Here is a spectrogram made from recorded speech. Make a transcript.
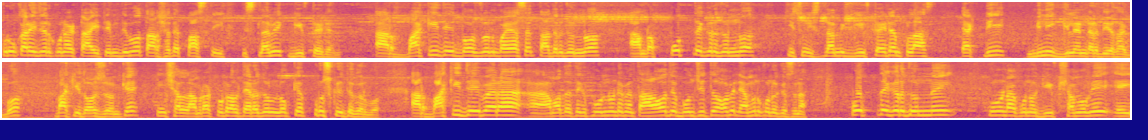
ক্রোকারিজের কোনো একটা আইটেম দিব, তার সাথে পাঁচটি ইসলামিক গিফট আইটেম। আর বাকি যে দশজন ভাই আছে, তাদের জন্য আমরা প্রত্যেকের জন্য কিছু ইসলামিক গিফট আইটেম প্লাস একটি মিনি গ্লেন্ডার দিয়ে থাকব। বাকি দশজনকে ইনশাল্লাহ আমরা টোটাল তেরো জন লোককে পুরস্কৃত করব। আর বাকি যে ভাইরা আমাদের থেকে পণ্য নেবেন, তারাও যে বঞ্চিত হবেন, এমন কোনো কিছু না। প্রত্যেকের জন্যই কোনো না কোনো গিফট সামগ্রী এই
